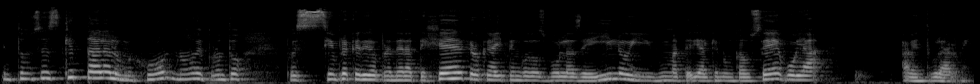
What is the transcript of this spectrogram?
Entonces, ¿qué tal a lo mejor, no? De pronto, pues siempre he querido aprender a tejer, creo que ahí tengo dos bolas de hilo y un material que nunca usé, voy a aventurarme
